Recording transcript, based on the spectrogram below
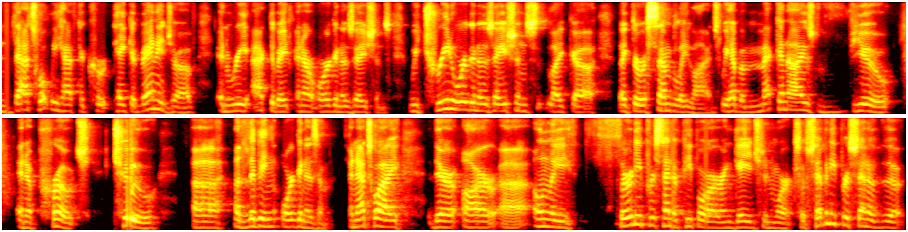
and that's what we have to take advantage of and reactivate in our organizations. We treat organizations like uh, like they're assembly lines. We have a mechanized view and approach to uh, a living organism. And that's why there are uh, only 30% of people are engaged in work. So 70% of the,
